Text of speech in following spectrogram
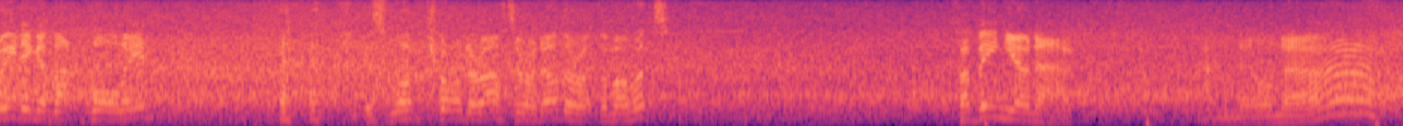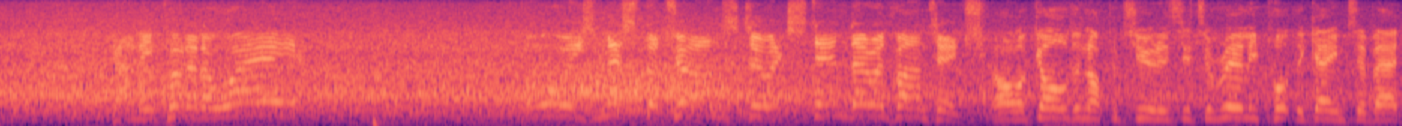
reading of that ball in. it's one corner after another at the moment. Fabinho now. And Milner. Can he put it away? Oh, he's missed the chance to extend their advantage. Oh, a golden opportunity to really put the game to bed.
